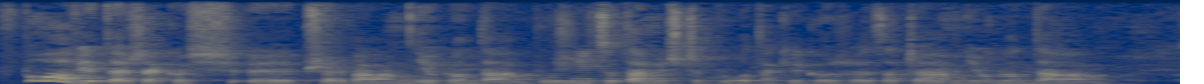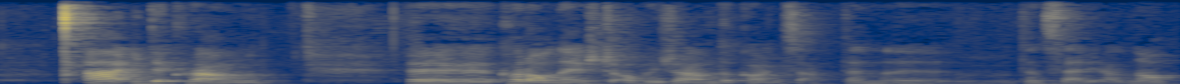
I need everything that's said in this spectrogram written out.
w połowie też jakoś y, przerwałam, nie oglądałam. Później co tam jeszcze było takiego, że zaczęłam, nie oglądałam. A, i The Crown. Y, Koronę jeszcze obejrzałam do końca, ten, y, ten serial. No.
